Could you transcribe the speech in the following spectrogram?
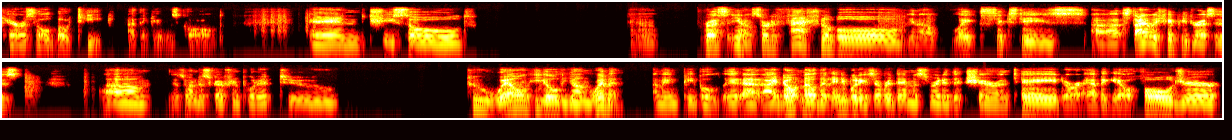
Carousel Boutique, I think it was called. And she sold you know, dress, you know, sort of fashionable, you know, late 60s, uh, stylish hippie dresses, um, as one description put it, to to well-heeled young women. I mean, people. I don't know that anybody has ever demonstrated that Sharon Tate or Abigail Folger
